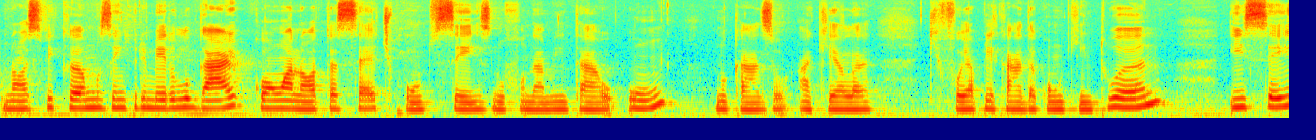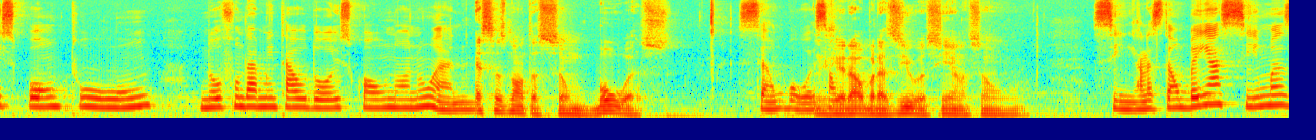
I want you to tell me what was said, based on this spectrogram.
nós ficamos em primeiro lugar com a nota 7.6 no Fundamental 1, no caso, aquela que foi aplicada com o quinto ano, e 6.1 no Fundamental 2 com o nono ano. Essas notas são boas? São boas, No são geral, Brasil, assim, elas são. Sim, elas estão bem acima,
